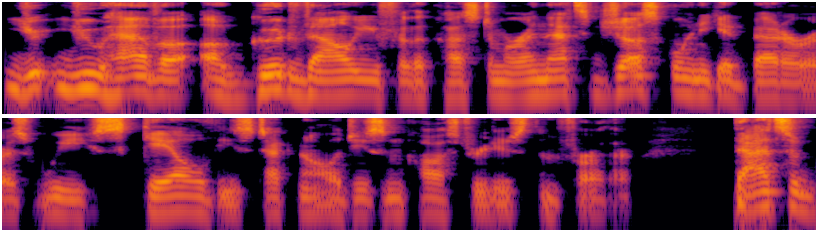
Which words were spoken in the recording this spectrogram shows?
You, you have a, a good value for the customer, and that's just going to get better as we scale these technologies and cost reduce them further. That's a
